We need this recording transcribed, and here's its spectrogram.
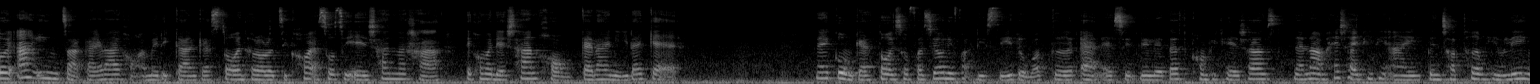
โดยอ้างอิงจากไกด์ไลน์ของ American Gastroenterological Association นะคะ recommendation ของไกด์ไลน์นี้ได้แก่ ในกลุ่ม gastroesophageal reflux disease หรือว่า GERD and acid related complications แนะนำให้ใช้ PPI เป็น short term healing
